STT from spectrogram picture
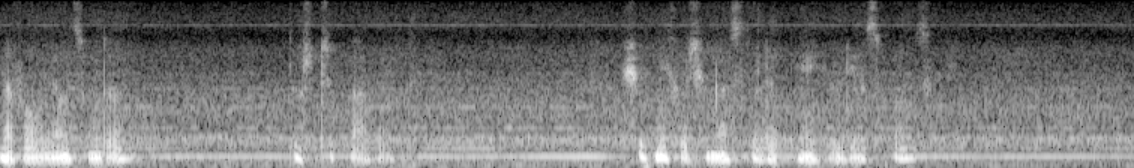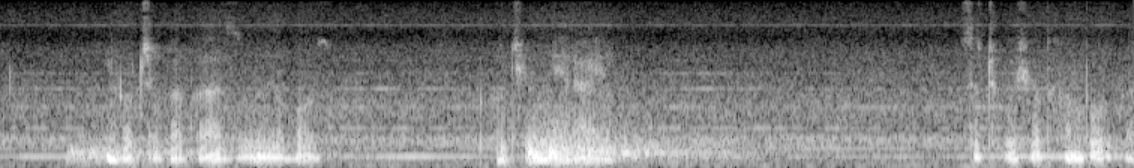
nawołującą do, do szczepawek. Wśród nich 18-letnia Julia z Polski. Nie potrzeba gazu i obozu. Choć umierają. Zaczęło się od Hamburga,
